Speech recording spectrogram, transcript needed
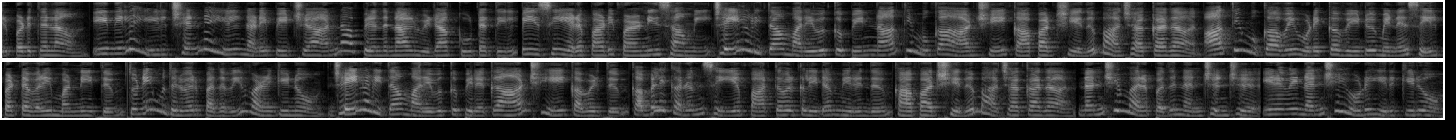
ஏற்படுத்தலாம். இந்நிலையில் சென்னையில் நடைபெற்ற அண்ணா பிறந்தநாள் விழா கூட்டத்தில் பேசிய எடப்பாடி பழனிசாமி ஜெயலலிதா மறைவுக்கு பின் அதிமுக ஆட்சியை காப்பாற்றியது பாஜக தான். அதிமுகவை உடைக்க வேண்டும் என செயல்பட்டவரை மன்னித்து துணை முதல்வர் பதவி வழங்கினோம். ஜெயலலிதா மறைவுக்கு பிறகு ஆட்சியை கவிழ்த்து கபலீகரம் செய்ய பார்த்தவர்களிடம் இருந்து காப்பாற்றியது பாஜக தான். நன்றி மறப்பது நன்றென்று. எனவே நன்றியோடு இருக்கிறோம்.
